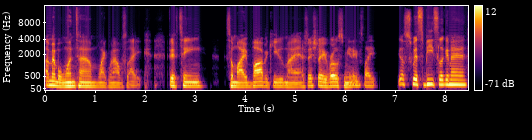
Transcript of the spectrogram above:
I remember one time, like when I was like 15, somebody barbecued my ass. They straight roast me. They was like, your Swizz Beatz looking ass."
